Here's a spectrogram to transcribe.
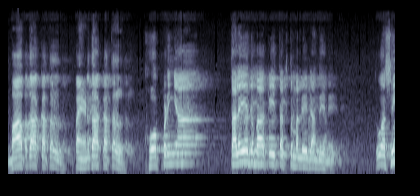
ਬਾਪ ਦਾ ਕਤਲ, ਭੈਣ ਦਾ ਕਤਲ, ਖੋਪੜੀਆਂ ਤਲੇ ਦਬਾ ਕੇ ਤਖਤ ਮੱਲੇ ਜਾਂਦੇ ਨੇ। ਤੋ ਅਸੀਂ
